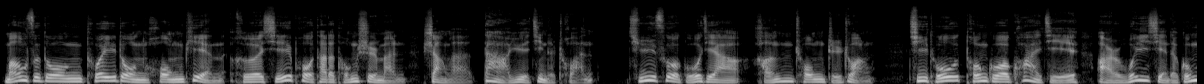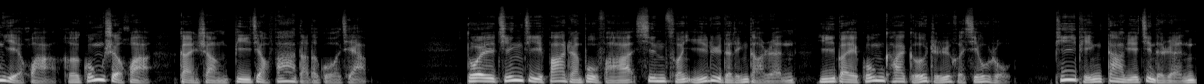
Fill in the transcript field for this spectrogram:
毛泽东推动哄骗和胁迫他的同事们上了大跃进的船。驱策国家横冲直撞，企图通过快捷而危险的工业化和公社化赶上比较发达的国家。对经济发展步伐心存疑虑的领导人已被公开革职和羞辱，批评大跃进的人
